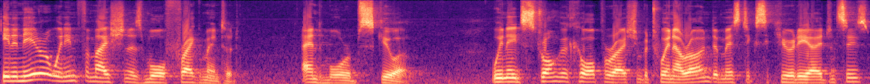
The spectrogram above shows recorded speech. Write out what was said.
In an era when information is more fragmented and more obscure, we need stronger cooperation between our own domestic security agencies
